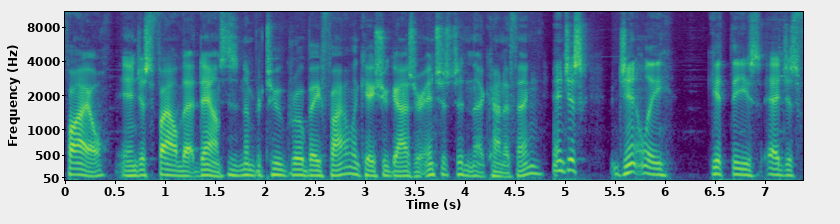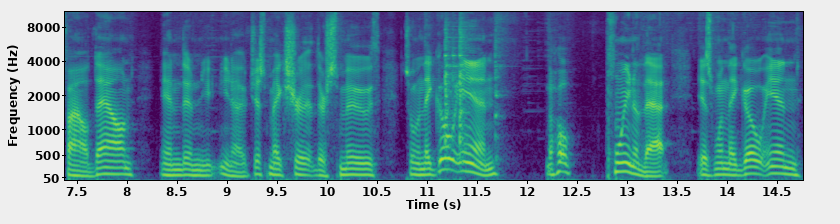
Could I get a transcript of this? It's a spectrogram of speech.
file and just file that down. This is number two Bay file in case you guys are interested in that kind of thing. And just gently get these edges filed down and then, you, you know, just make sure that they're smooth. So when they go in, the whole point of that is when they go in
